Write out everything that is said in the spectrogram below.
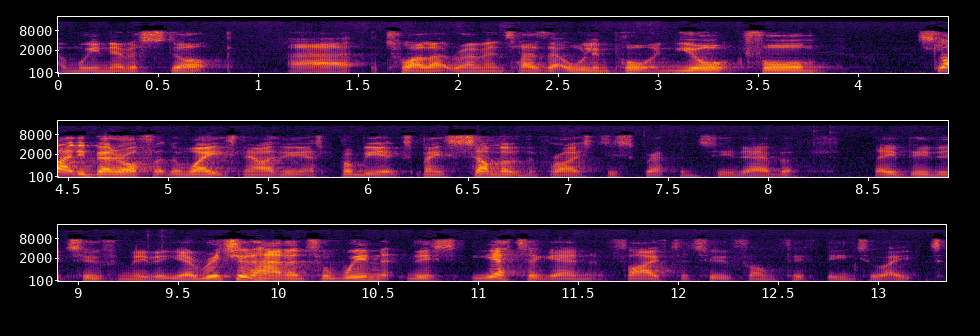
and We Never Stop. Uh, Twilight Romance has that all important York form slightly better off at the weights now. I think that's probably explains some of the price discrepancy there, but they'd be the two for me. But yeah, Richard Hannon to win this yet again, five to two from fifteen to eight.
